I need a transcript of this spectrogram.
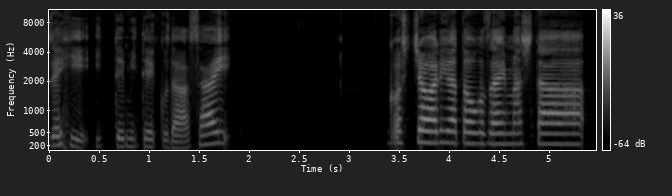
ぜひ行ってみてください。ご視聴ありがとうございました。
